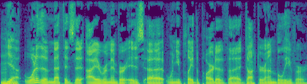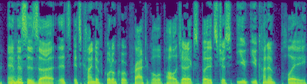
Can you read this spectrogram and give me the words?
Mm-hmm. Yeah, one of the methods that I remember is uh, when you played the part of uh, Doctor Unbeliever, and mm-hmm. this is uh, it's it's kind of quote unquote practical apologetics, but it's just you you kind of play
